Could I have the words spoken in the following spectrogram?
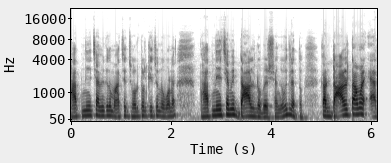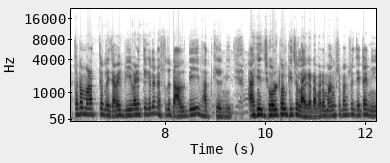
ভাত নিয়েছি, আমি কিন্তু মাছের ঝোল টোল কিছু নেব না। ভাত নিয়েছি আমি ডাল নেব এর সঙ্গে, বুঝলে তো? কারণ ডালটা আমার এতটা মারাত্মক লেগেছে, আমি বিয়ে বাড়িতে গেলে না শুধু ডাল দিয়েই ভাত খেয়ে নিই। আমি ঝোল টোল কিছু লাগে না মানে মাংস ফাংস যেটাই নিই,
